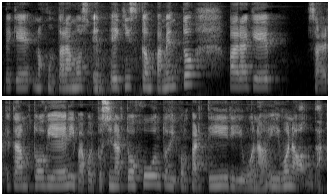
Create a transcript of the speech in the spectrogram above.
de que nos juntáramos en X campamento para que saber que estábamos todos bien y para poder cocinar todos juntos y compartir y, bueno, y buena onda.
